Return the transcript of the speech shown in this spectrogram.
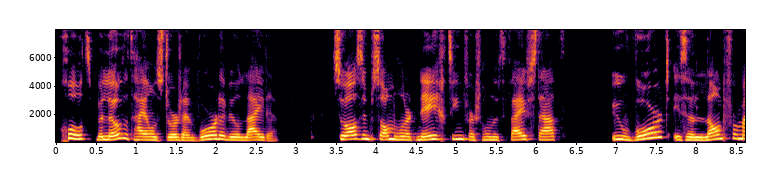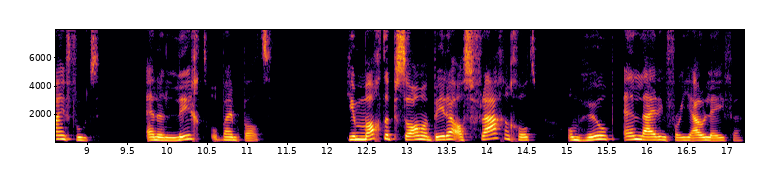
God belooft dat Hij ons door Zijn woorden wil leiden. Zoals in Psalm 119, vers 105 staat: Uw woord is een lamp voor mijn voet en een licht op mijn pad. Je mag de psalmen bidden als vraag aan God om hulp en leiding voor jouw leven.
